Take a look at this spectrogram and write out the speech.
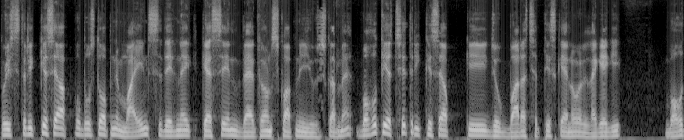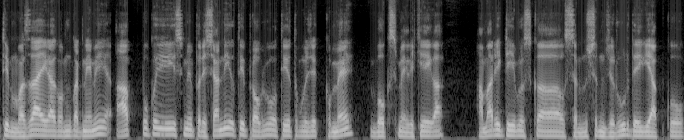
तो इस तरीके से आपको दोस्तों अपने माइंड से देखना है कि कैसे इन बैकग्राउंड्स को आपने यूज़ करना है। बहुत ही अच्छे तरीके से आपकी जो बारह छत्तीस के एनुअल लगेगी, बहुत ही मज़ा आएगा काम करने में। आपको कोई इसमें परेशानी होती है प्रॉब्लम होती है तो मुझे कमेंट बॉक्स में लिखिएगा। हमारी टीम उसका सोल्यूशन ज़रूर देगी आपको।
